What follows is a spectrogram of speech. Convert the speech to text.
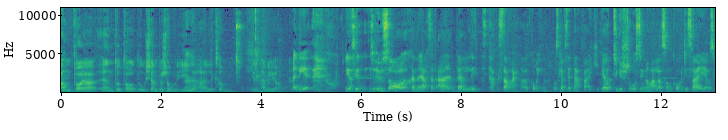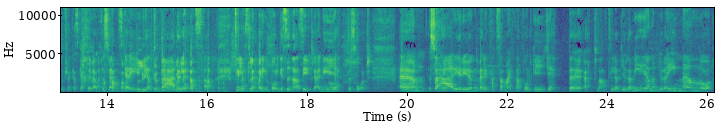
antar jag, en totalt okänd person i, Mm. det här, liksom, i den här miljön? Men det, jag ser, USA generellt sett är en väldigt tacksam marknad att komma in och skaffa sig ett nätverk. Jag tycker så synd om alla som kommer till Sverige och ska försöka skaffa sig vänner för svenskar är ju helt till. värdelösa till att släppa in folk i sina cirklar. Det är jättesvårt. Ehm, så här är det ju en väldigt tacksam marknad. Folk är ju jätteöppna till att bjuda med en och bjuda in en och,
